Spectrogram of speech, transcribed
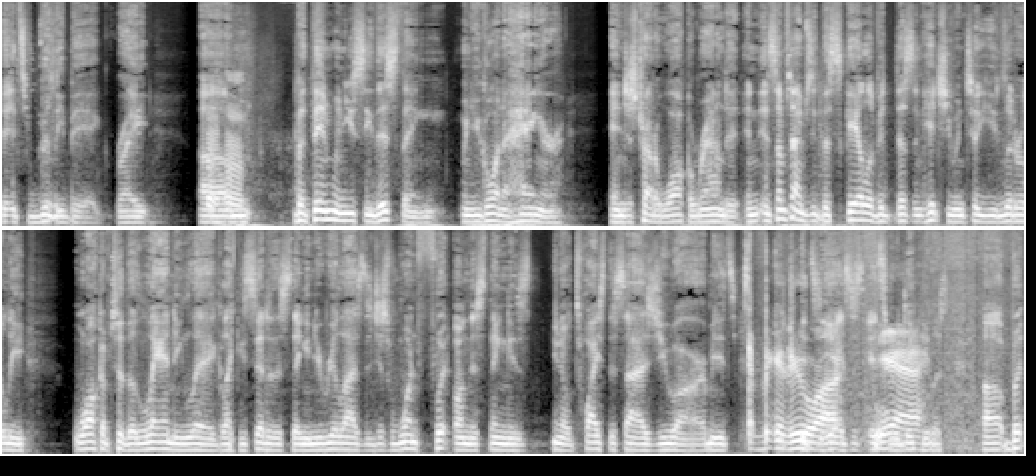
It's really big, right? Um, Mhm. But then when you see this thing, when you go in a hangar and just try to walk around it, and, and sometimes the scale of it doesn't hit you until you literally walk up to the landing leg, like you said, of this thing, and you realize that just one foot on this thing is, you know, twice the size you are. I mean, it's as big as you it's, are. Yeah, it's, it's Yeah. ridiculous. Uh, but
